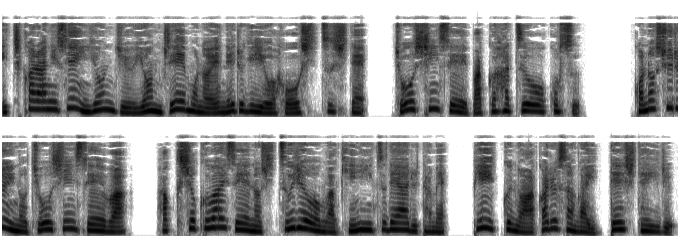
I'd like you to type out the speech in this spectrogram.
1から 2044J ものエネルギーを放出して、超新星爆発を起こす。この種類の超新星は、白色矮星の質量が均一であるため、ピークの明るさが一定している。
